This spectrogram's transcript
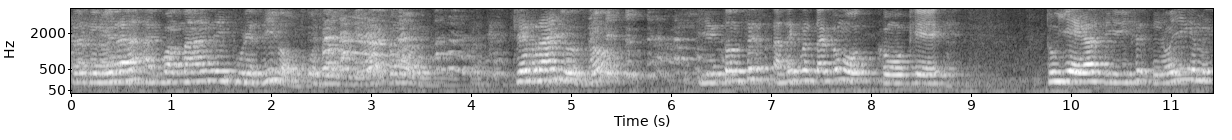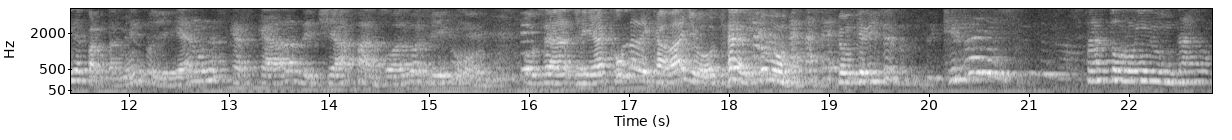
Pero era Aquaman enfurecido. O sea, era como, ¿qué rayos, no? Y entonces, haz de cuenta como, como que tú llegas y dices, no llegué a mi departamento, llegué a unas cascadas de Chiapas o algo así, como, o sea, llegué a cola de caballo, o sea, es como, como que dices, ¿qué rayos? Está todo inundado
